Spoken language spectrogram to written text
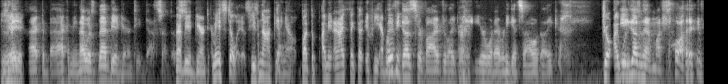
because yeah. they back to back. I mean, that was that'd be a guaranteed death sentence. That'd be a guarantee. I mean, it still is. He's not getting yeah. out. But the, I mean, and I think that if he ever, if he does survive to like eighty or whatever, and he gets out, like Joe, I he doesn't have much life.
